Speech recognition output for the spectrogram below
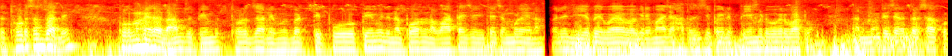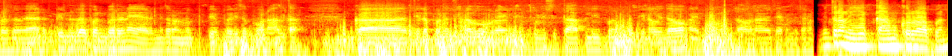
तर थोडंसंच झाले पूर्ण नाही झालं आमचं पेमेंट थोडंच झाले मग बट ते पेमेंट ना पोरांना वाटायचं त्याच्यामुळे ना पहिले हे वया वगैरे माझ्या हाताचे पहिले पेमेंट वगैरे वाटू. आणि मग त्याच्यानंतर साकुराचं यार पिल्लूला पण बरं नाही यार मित्रांनो पेपरीचा फोन आलता. का तिला परत तिला भाऊ थोडीशी तापली पण तिला दवाखान्यात घेऊन जावं लागेल मित्रांनो. मित्रांनो एक काम करू आपण.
